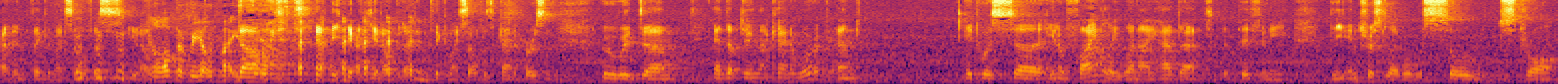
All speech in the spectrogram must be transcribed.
I didn't think of myself as, you know, all the real vices. No, yeah, you know, but I didn't think of myself as the kind of person who would um, end up doing that kind of work. And it was, uh, you know, finally when I had that epiphany, the interest level was so strong.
